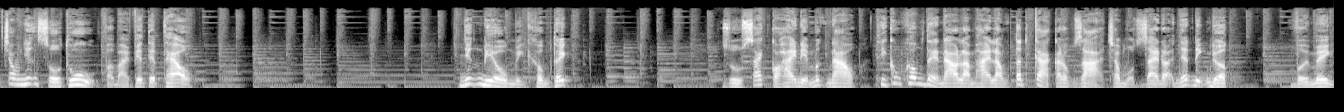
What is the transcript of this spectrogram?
trong những số thu và bài viết tiếp theo. Những điều mình không thích dù sách có hay đến mức nào thì cũng không thể nào làm hài lòng tất cả các độc giả trong một giai đoạn nhất định được. Với mình,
